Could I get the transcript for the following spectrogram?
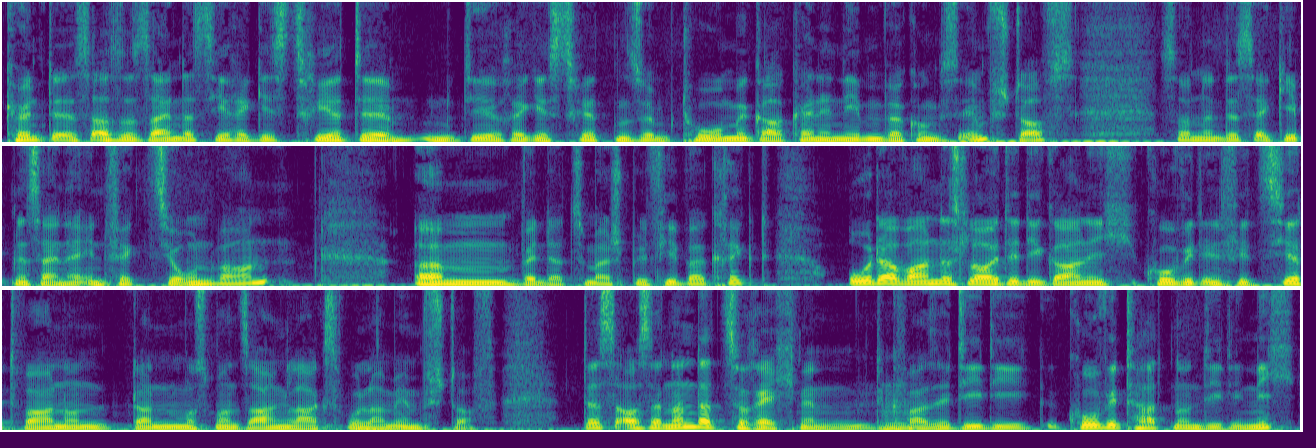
Könnte es also sein, dass die, registrierte, die registrierten Symptome gar keine Nebenwirkung des Impfstoffs, sondern das Ergebnis einer Infektion waren, ähm, wenn der zum Beispiel Fieber kriegt. Oder waren das Leute, die gar nicht Covid infiziert waren und dann muss man sagen, lag es wohl am Impfstoff das auseinanderzurechnen, mhm. quasi die, die Covid hatten und die, die nicht,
